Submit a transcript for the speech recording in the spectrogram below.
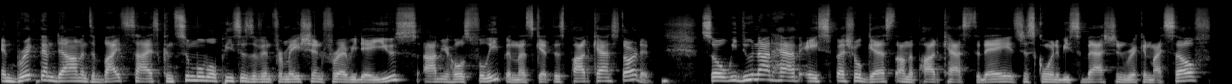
and break them down into bite sized, consumable pieces of information for everyday use. I'm your host, Philippe, and let's get this podcast started. So, we do not have a special guest on the podcast today. It's just going to be Sebastien, Rick, and myself.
